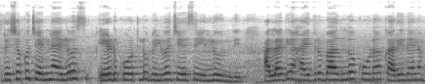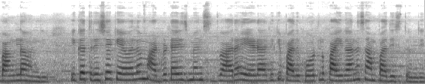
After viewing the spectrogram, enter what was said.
త్రిషకు చెన్నైలో ఏడు కోట్లు విలువ చేసే ఇల్లు ఉంది. అలాగే హైదరాబాద్లో కూడా ఖరీదైన బంగ్లా ఉంది. ఇక త్రిష కేవలం అడ్వర్టైజ్మెంట్స్ ద్వారా ఏడాదికి పది కోట్లు పైగానే సంపాదిస్తుంది.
